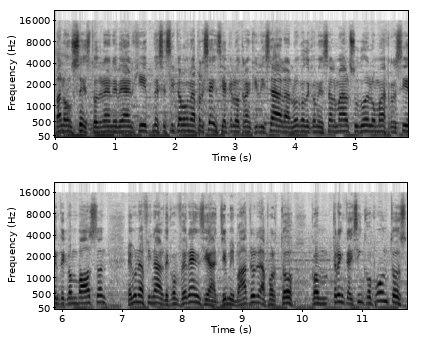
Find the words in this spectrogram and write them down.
baloncesto de la NBA, el Heat necesitaba una presencia que lo tranquilizara luego de comenzar mal su duelo más reciente con Boston. En una final de conferencia, Jimmy Butler aportó con 35 puntos,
